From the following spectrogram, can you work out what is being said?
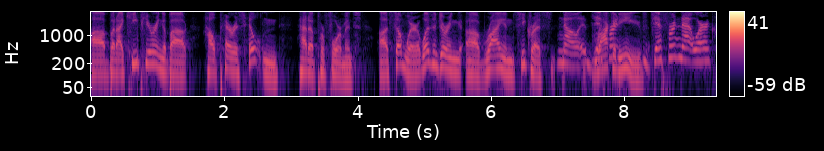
Uh, but I keep hearing about how Paris Hilton had a performance uh, somewhere. It wasn't during uh, Ryan Seacrest's No, Rockin' Eve. Different network.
